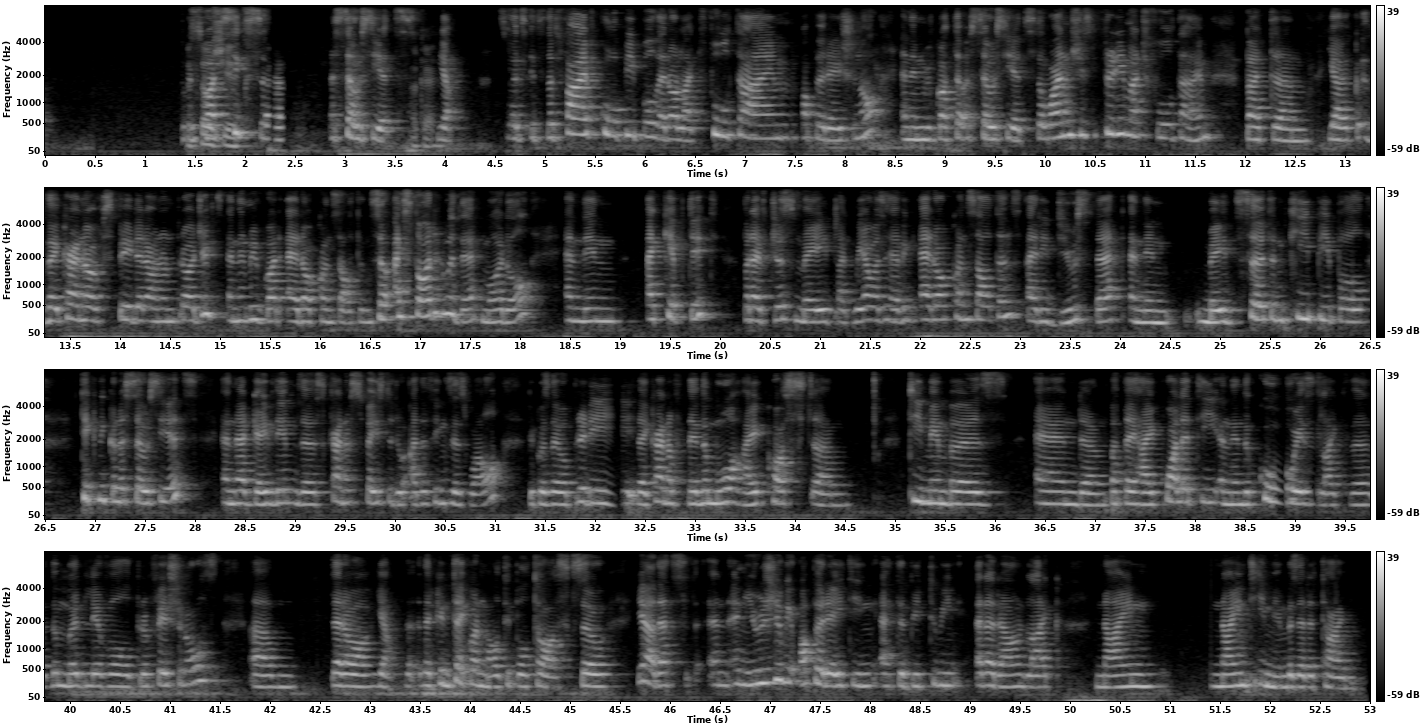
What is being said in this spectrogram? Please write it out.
We've got six uh, associates. Okay. Yeah. So it's, it's the five core people that are like full time operational, and then we've got the associates. The one she's pretty much full time, but um, yeah, they kind of spread it out on projects, and then we've got ad hoc consultants. So I started with that model, and then I kept it, but I've just made like where I was having ad hoc consultants, I reduced that, and then made certain key people technical associates, and that gave them this kind of space to do other things as well because they were pretty they kind of they're the more high cost um, team members and um, but they're high quality and then the core is like the the mid-level professionals um, that are yeah that can take on multiple tasks. So yeah that's and and usually we're operating at the between at around like nine 90 members at a time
